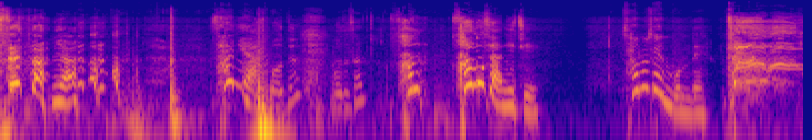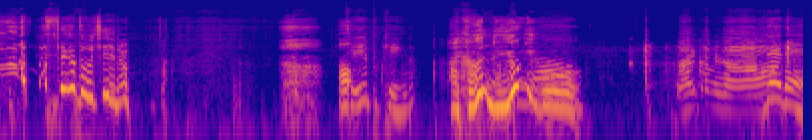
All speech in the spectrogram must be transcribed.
센스 아니야. 산이야. 머드? 머드 산? 산 산호세 아니지? 산호세는 뭔데? 세가 도시 이름. 어. JFK인가? 아 그건 뉴욕이고. 라이카입니다. 네네.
